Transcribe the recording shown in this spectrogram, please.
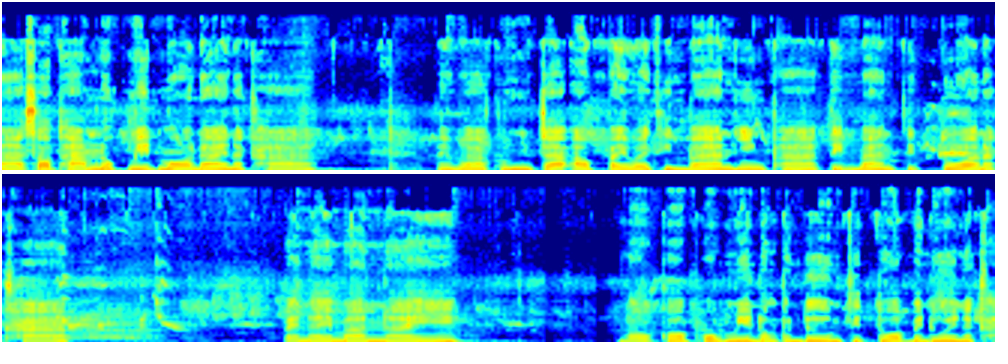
มาสอบถามนกมีดหมอได้นะคะ ไม่ว่าคุณจะเอาไปไว้ที่บ้านหิ้งพระติดบ้านติดตัวนะคะ ไปไหนมาไหน เราก็พกมีดหลวงพ่อเดิมติดตัวไปด้วยนะค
